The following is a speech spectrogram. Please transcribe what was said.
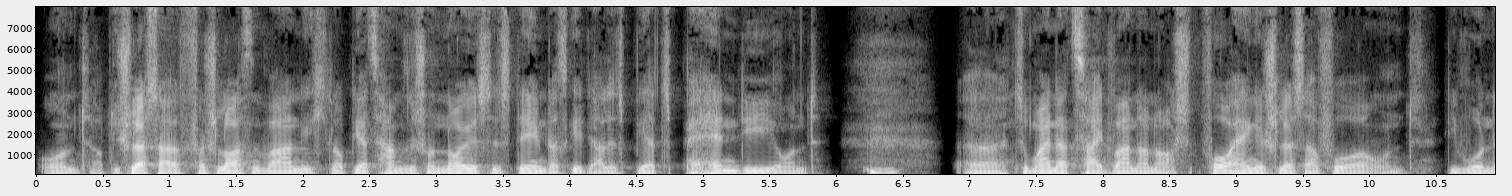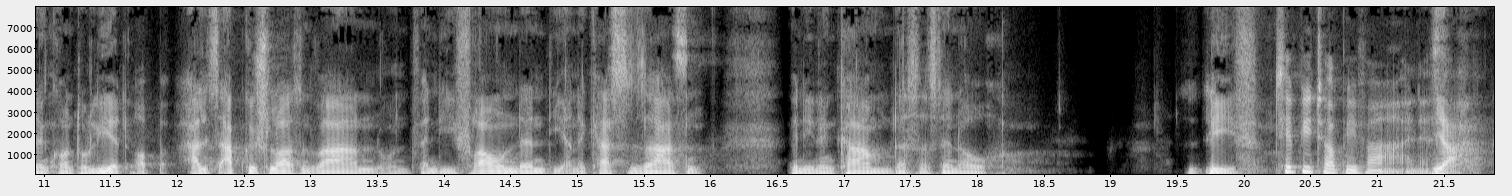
und ob die Schlösser verschlossen waren. Ich glaube, jetzt haben sie schon ein neues System, das geht alles jetzt per Handy und äh, zu meiner Zeit waren da noch Vorhängeschlösser vor und die wurden dann kontrolliert, ob alles abgeschlossen waren und wenn die Frauen denn, die an der Kasse saßen, wenn die dann kamen, dass das dann auch lief. Tippitoppi war alles. Ja,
